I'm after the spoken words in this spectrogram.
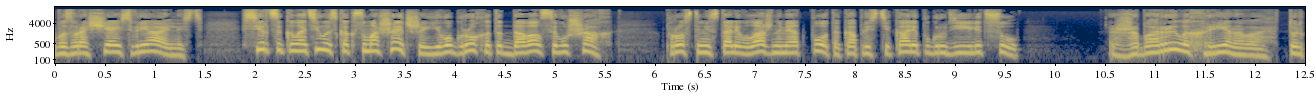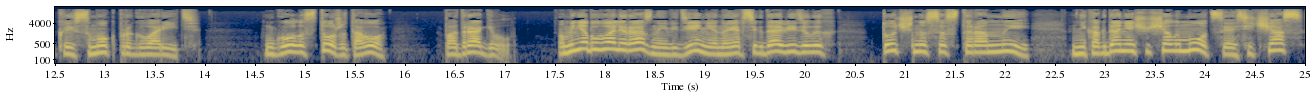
возвращаясь в реальность — Сердце колотилось, как сумасшедшее, его грохот отдавался в ушах. Просто не стали влажными от пота, капли стекали по груди и лицу. Жабарыла хренова только и смог проговорить. Голос тоже того, подрагивал. У меня бывали разные видения, но я всегда видел их точно со стороны, никогда не ощущал эмоций, а сейчас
